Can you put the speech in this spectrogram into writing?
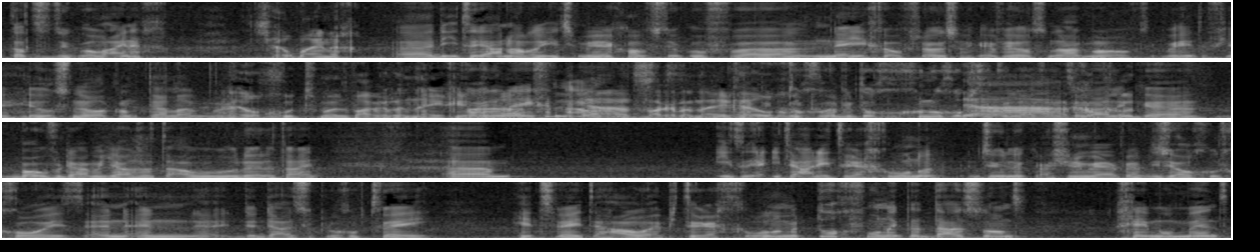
Dat is natuurlijk wel weinig. Dat is heel weinig. Uh, de Italianen hadden iets meer, ik geloof een stuk of uh, negen of zo, zeg ik even heel snel uit mijn hoofd. Ik weet niet of je heel snel kan tellen. Maar... Heel goed, maar het waren er negen. Waren er negen? Nou, ja, het waren er negen, heel heb goed. Ik toch, heb ik toch genoeg op zitten ja, letten, terwijl ik uh, boven daar met jou zat te ouwe hoeren de hele tijd. Um, Italië terecht gewonnen, natuurlijk. Als je een werper hebt die zo goed gooit en, en de Duitse ploeg op twee hits weet te houden, heb je terecht gewonnen. Maar toch vond ik dat Duitsland geen moment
